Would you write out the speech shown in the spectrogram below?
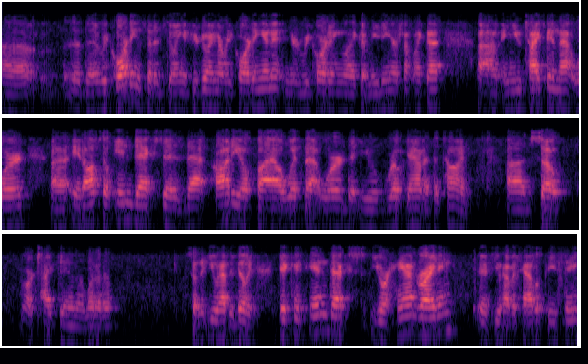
uh, the, the recordings that it's doing. If you're doing a recording in it and you're recording like a meeting or something like that, uh, and you type in that word, uh, it also indexes that audio file with that word that you wrote down at the time. Uh, so, or typed in or whatever, so that you have the ability. It can index your handwriting if you have a tablet PC,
